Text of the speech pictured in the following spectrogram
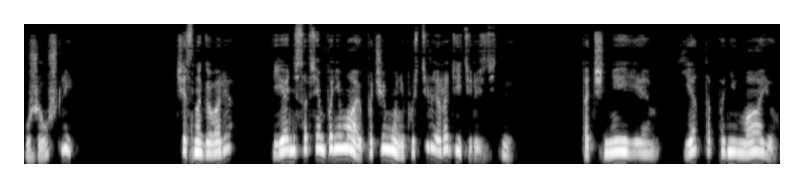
уже ушли. Честно говоря, я не совсем понимаю, почему не пустили родителей с детьми. Точнее, я-то понимаю,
